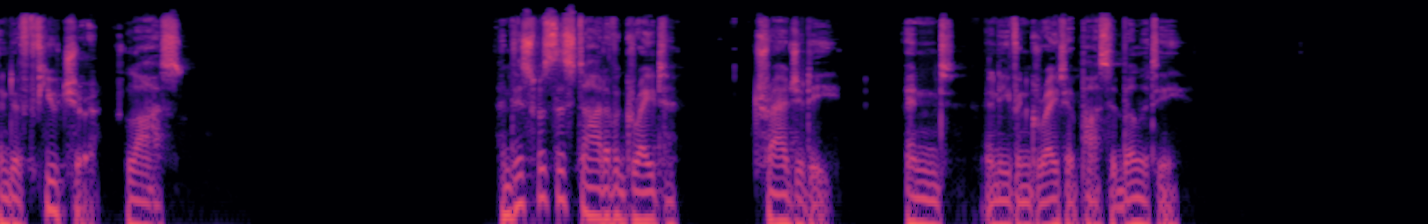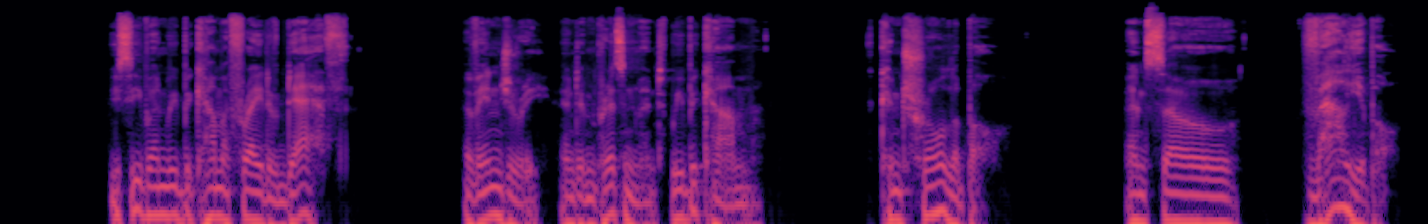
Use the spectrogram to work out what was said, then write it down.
and of future loss. And this was the start of a great tragedy and an even greater possibility. You see, when we become afraid of death, of injury and imprisonment, we become controllable and so valuable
